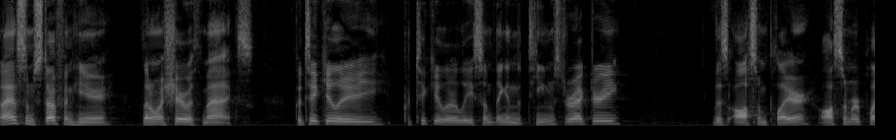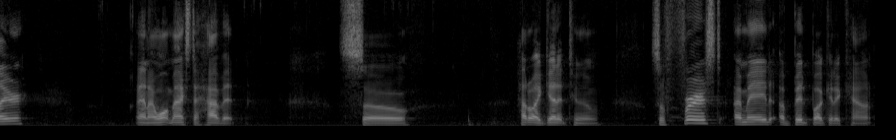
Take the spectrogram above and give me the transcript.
and I have some stuff in here that I want to share with Max, particularly particularly something in the Teams directory. This awesome player, awesomer player, and I want Max to have it. So, how do I get it to him? So first, I made a Bitbucket account.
